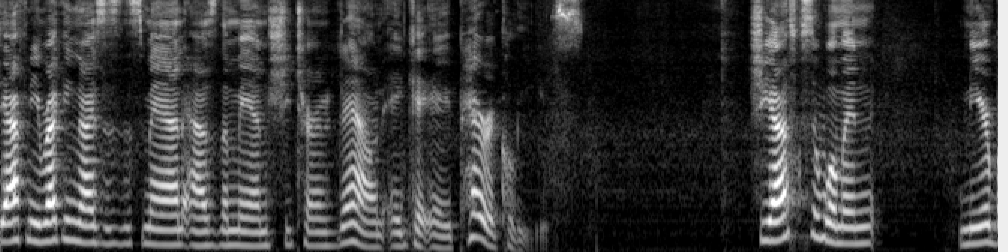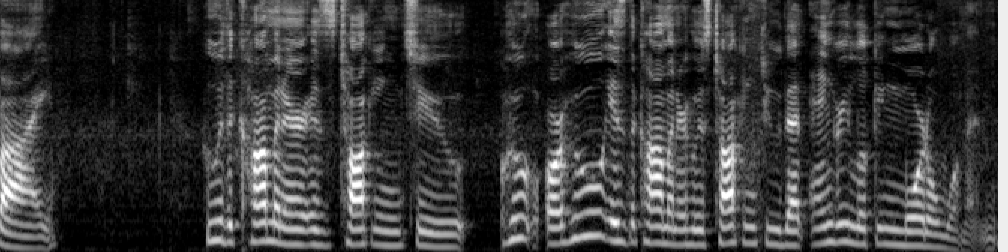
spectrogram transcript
Daphne recognizes this man as the man she turned down, aka Pericles. She asks a woman nearby who the commoner is talking to who or who is the commoner who is talking to that angry looking mortal woman.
